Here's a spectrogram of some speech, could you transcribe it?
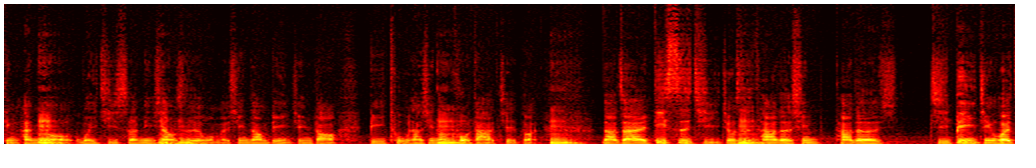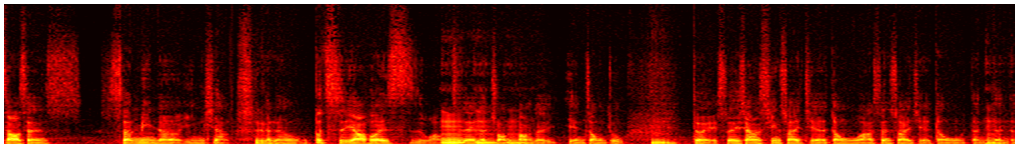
定，还没有危及生命，嗯、像是我们心脏病已经到 B two，他心脏扩大的阶段，嗯，那在第四级就是他的心他的疾病已经会造成。生命的影响，是可能不吃药会死亡之类的状况的严重度。嗯，对，所以像心衰竭的动物啊，肾衰竭动物等等的。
